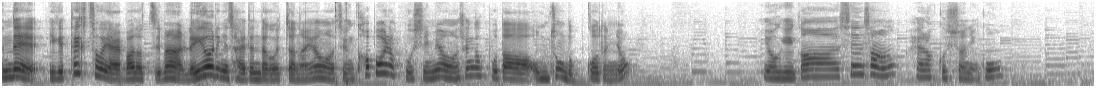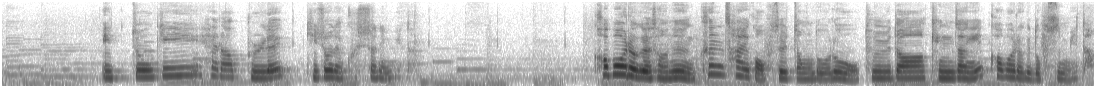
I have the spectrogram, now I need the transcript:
근데 이게 텍스처가 얇아졌지만 레이어링이 잘 된다고 했잖아요. 지금 커버력 보시면 생각보다 엄청 높거든요. 여기가 신상 헤라 쿠션이고 이쪽이 헤라 블랙 기존의 쿠션입니다. 커버력에서는 큰 차이가 없을 정도로 둘 다 굉장히 커버력이 높습니다.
